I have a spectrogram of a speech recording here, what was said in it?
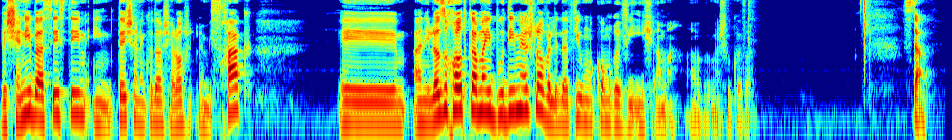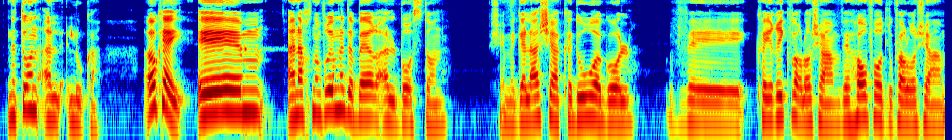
ושני באסיסטים עם 9.3 למשחק. אה, אני לא זוכרת כמה עיבודים יש לו, אבל לדעתי הוא מקום רביעי שם, אבל משהו כזה. סתם, נתון על לוקה. אוקיי, אמ, אנחנו עוברים לדבר על בוסטון, שמגלה שהכדור הוא עגול, וקיירי כבר לא שם, והורפורד כבר לא שם,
